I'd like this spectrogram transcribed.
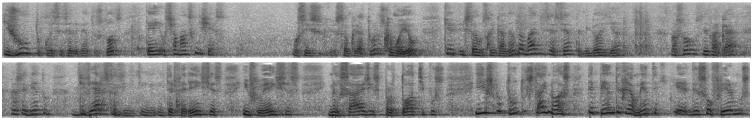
que, junto com esses elementos todos, tem os chamados clichês. Vocês são criaturas como eu, que estamos reencarnando há mais de 60 milhões de anos. Nós fomos devagar recebendo diversas interferências, influências, mensagens, protótipos, e isso tudo está em nós. Depende realmente de sofrermos,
